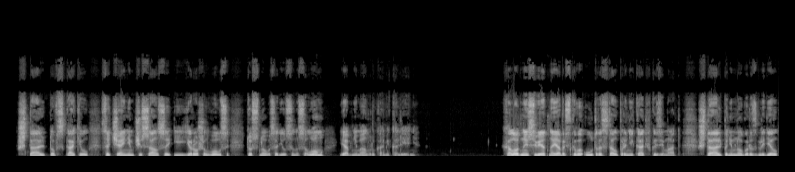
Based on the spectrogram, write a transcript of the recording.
Шталь то вскакивал, с отчаянием чесался и ерошил волосы, то снова садился на солому и обнимал руками колени. Холодный свет ноябрьского утра стал проникать в каземат. Шталь понемногу разглядел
